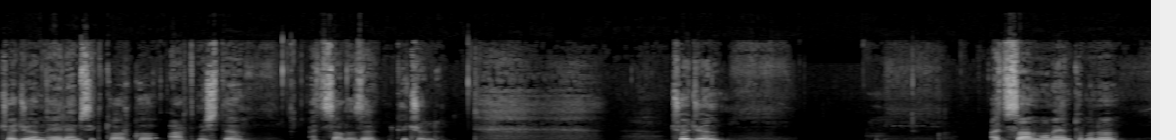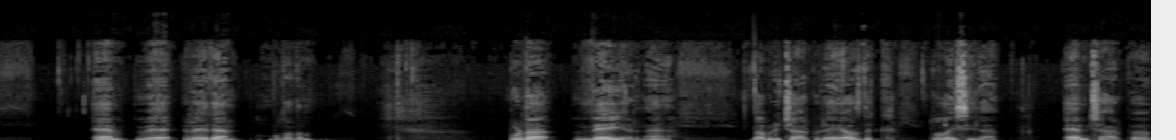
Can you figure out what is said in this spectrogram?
Çocuğun eylemsizlik torku artmıştı. Açısal hızı küçüldü. Çocuğun açısal momentumunu M ve R'den bulalım. Burada V yerine W çarpı R yazdık. Dolayısıyla M çarpı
